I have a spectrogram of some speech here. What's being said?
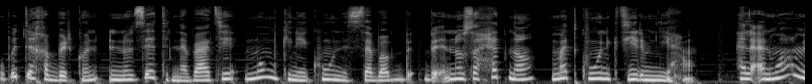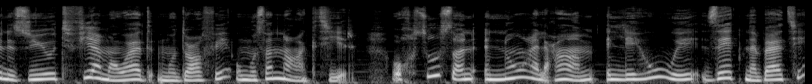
وبدي أخبركن إنه الزيت النباتي ممكن يكون السبب بإنه صحتنا ما تكون كتير منيحة. هلا أنواع من الزيوت فيها مواد مضافة ومصنعة كتير وخصوصا النوع العام اللي هو زيت نباتي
